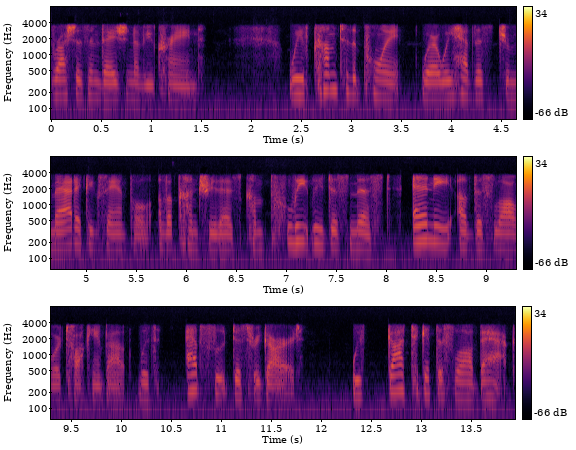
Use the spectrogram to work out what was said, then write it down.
Russia's invasion of Ukraine. We've come to the point where we have this dramatic example of a country that has completely dismissed any of this law we're talking about with absolute disregard got to get this law back.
